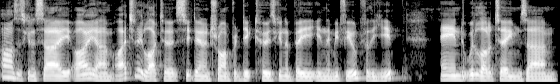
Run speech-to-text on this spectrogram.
I was just going to say, I um, I actually like to sit down and try and predict who's going to be in the midfield for the year. And with a lot of teams, um,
